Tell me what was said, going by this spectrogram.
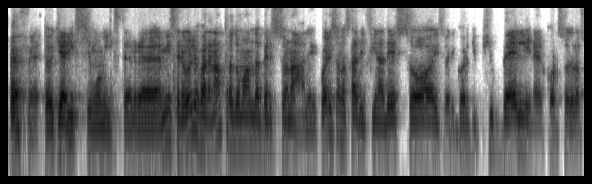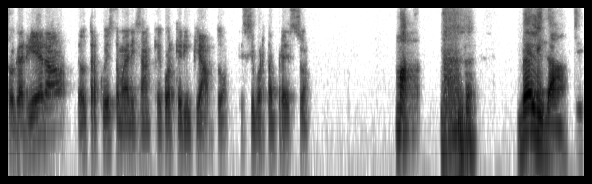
Perfetto, chiarissimo, mister. Mister, voglio fare un'altra domanda personale. Quali sono stati fino adesso i suoi ricordi più belli nel corso della sua carriera? E oltre a questo, magari c'è anche qualche rimpianto che si porta appresso. Ma belli tanti,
